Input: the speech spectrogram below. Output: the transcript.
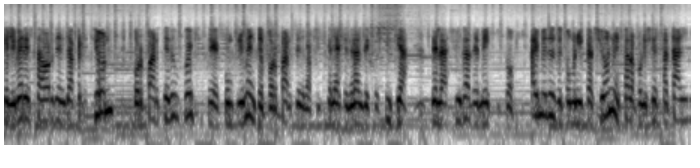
que libere esta orden de aprehensión por parte de un juez que cumplimente por parte de la Fiscalía General de Justicia de la Ciudad de México. Hay medios de comunicación, está la Policía Estatal,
